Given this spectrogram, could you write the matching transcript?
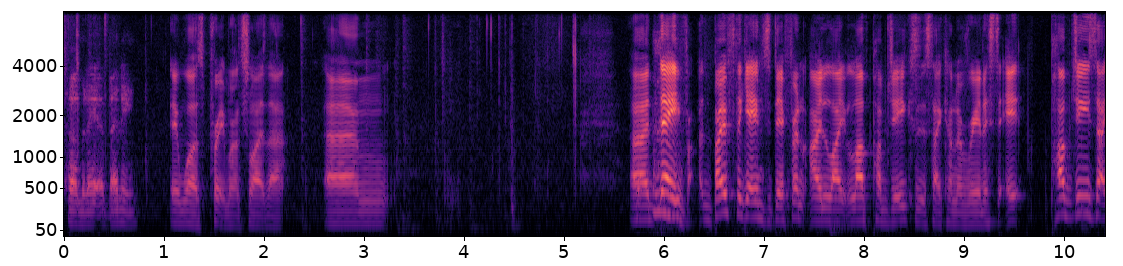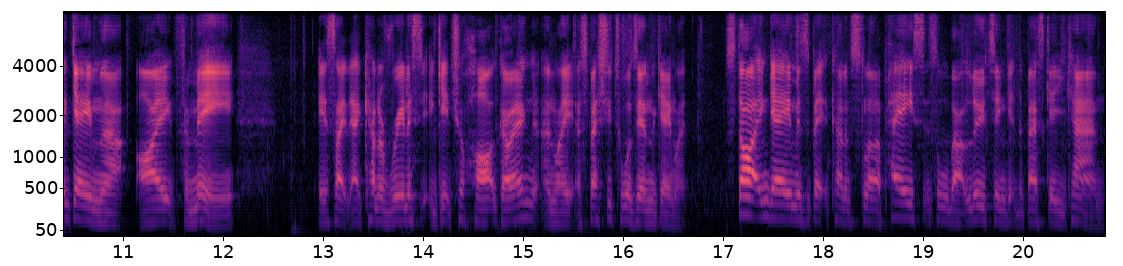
Terminator Benny. It was pretty much like that. Um, uh, Dave, both the games are different. I like love PUBG because it's that kind of realistic. It, PUBG is that game that I, for me, it's like that kind of realistic. It gets your heart going, and like especially towards the end of the game, like starting game is a bit kind of slower pace. It's all about looting, get the best gear you can.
